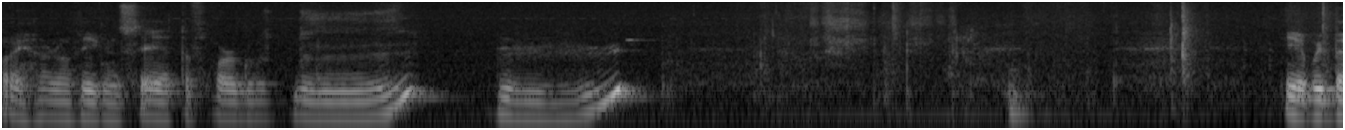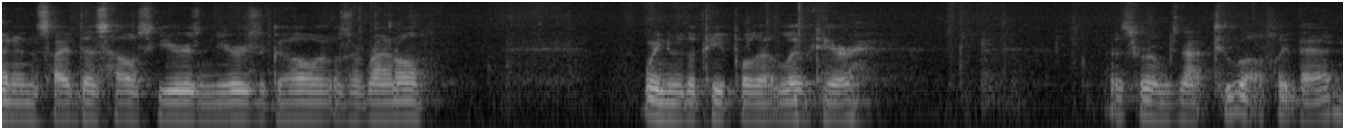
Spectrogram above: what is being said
Boy, I don't know if you can see it. The floor goes. Yeah, we've been inside this house years and years ago. It was a rental. We knew the people that lived here. This room's not too awfully bad.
